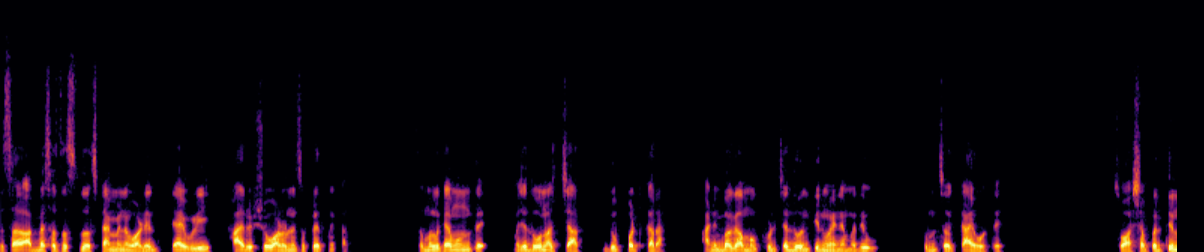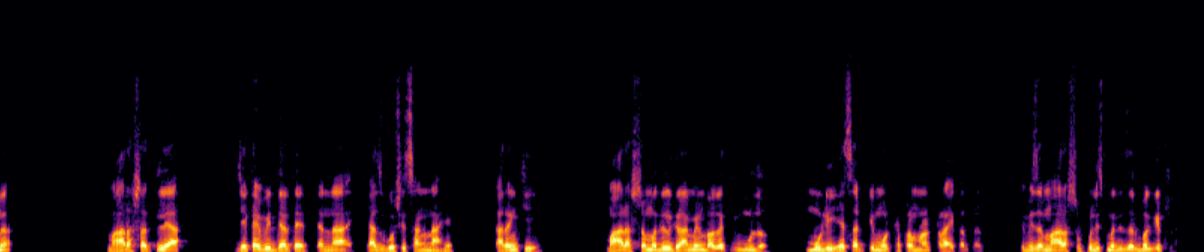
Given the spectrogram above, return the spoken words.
जसा अभ्यासाचा सुद्धा स्टॅमिना वाढेल त्यावेळी हा रेशो वाढवण्याचा प्रयत्न करा. समजलं काय म्हणतोय? म्हणजे दोनात चार. दुप्पट करा. आणि बघा मग पुढच्या दोन तीन महिन्यामध्ये तुमचं काय होतंय? सो अशा पद्धतीनं महाराष्ट्रातल्या जे काही विद्यार्थी आहेत त्यांना ह्याच गोष्टी सांगणं आहे. कारण की महाराष्ट्रामधील ग्रामीण भागातील मुलं मुली ह्यासाठी मोठ्या प्रमाणात ट्राय करतात. तुम्ही जर महाराष्ट्र पोलीसमध्ये जर बघितलं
